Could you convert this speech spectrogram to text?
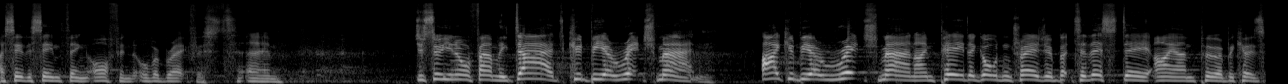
I say the same thing often over breakfast. Um, just so you know, family, dad could be a rich man, I could be a rich man, I'm paid a golden treasure, but to this day I am poor because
